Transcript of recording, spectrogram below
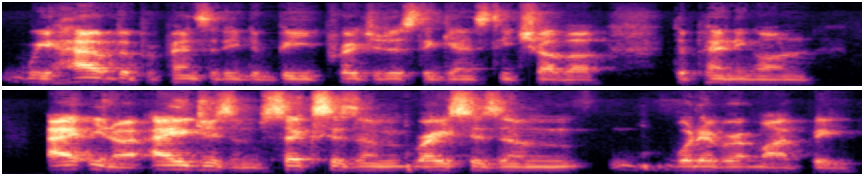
we have the propensity to be prejudiced against each other, depending on, you know, ageism, sexism, racism, whatever it might be,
